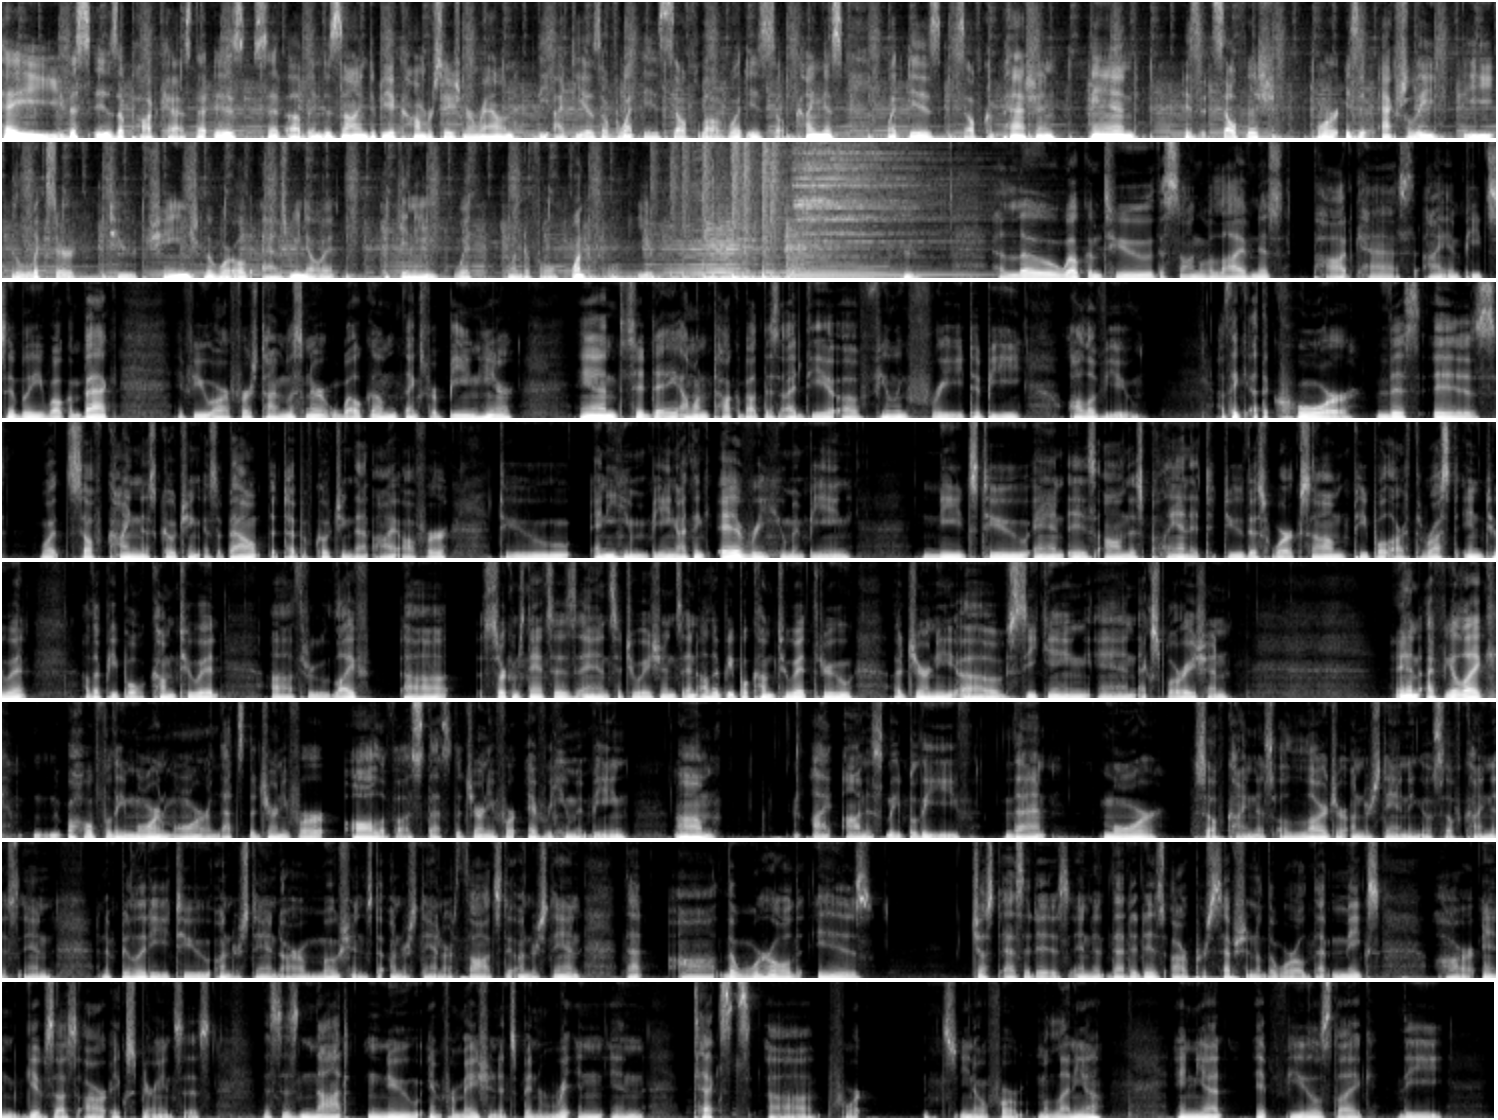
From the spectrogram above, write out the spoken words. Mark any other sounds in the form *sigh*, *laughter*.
Hey, this is a podcast that is set up and designed to be a conversation around the ideas of what is self love, what is self kindness, what is self compassion, and is it selfish or is it actually the elixir to change the world as we know it, beginning with wonderful, wonderful you? Hmm. Hello, welcome to the Song of Aliveness podcast. I am Pete Sibley. Welcome back. If you are a first time listener, welcome. Thanks for being here. And today I want to talk about this idea of feeling free to be all of you. I think at the core, this is what self kindness coaching is about, the type of coaching that I offer to any human being. I think every human being needs to and is on this planet to do this work. Some people are thrust into it, other people come to it uh, through life uh, circumstances and situations, and other people come to it through a journey of seeking and exploration. And I feel like hopefully more and more that's the journey for all of us. That's the journey for every human being. Um, I honestly believe that more self kindness, a larger understanding of self kindness, and an ability to understand our emotions, to understand our thoughts, to understand that uh, the world is just as it is, and that it is our perception of the world that makes our and gives us our experiences. This is not new information. It's been written in texts uh, for you know for millennia, and yet it feels like the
